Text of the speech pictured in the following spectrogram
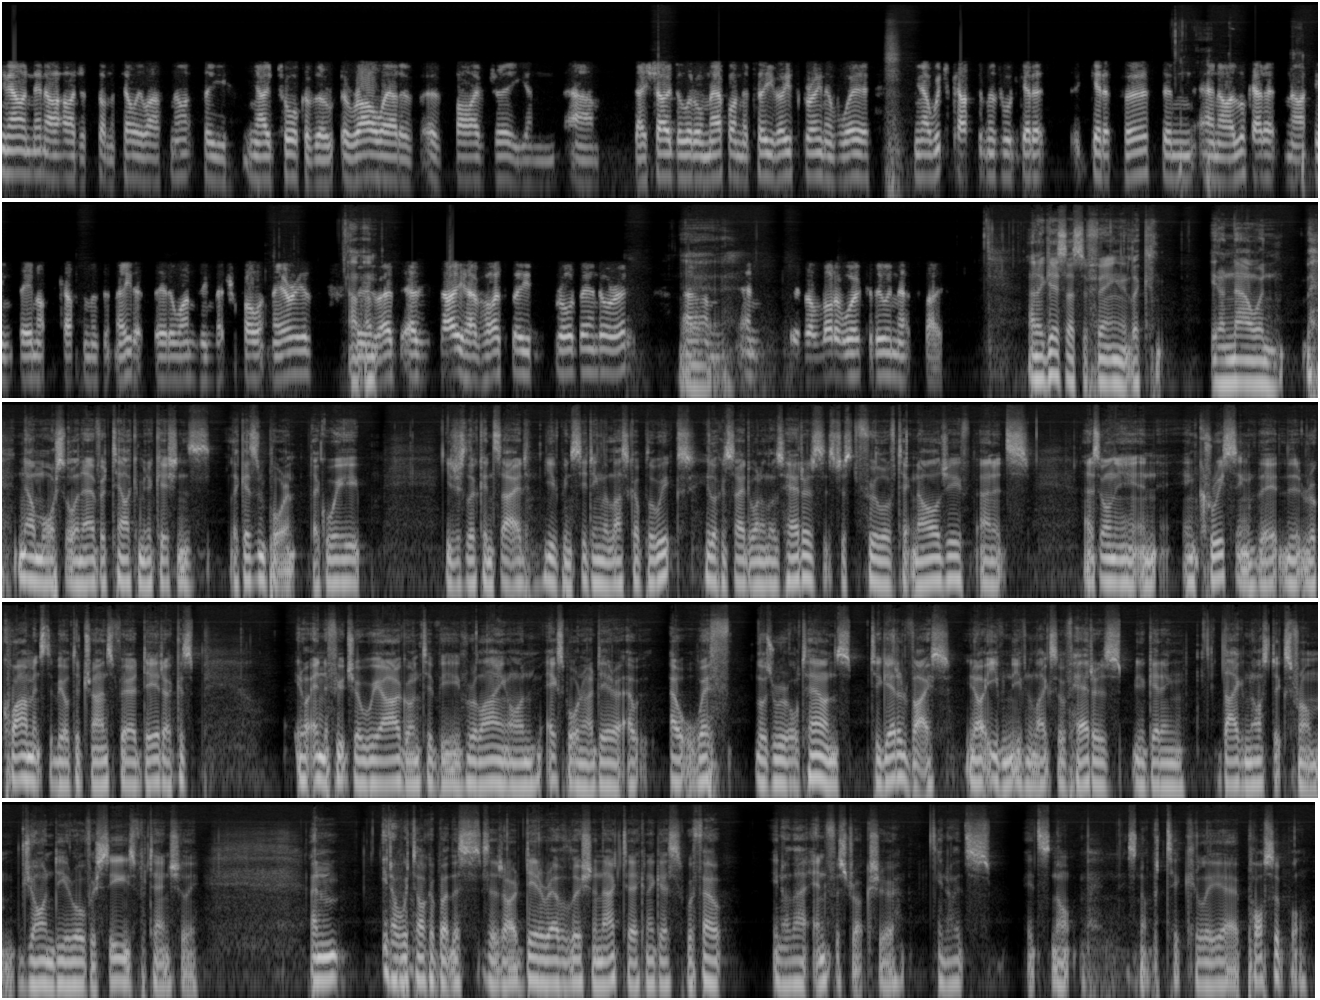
you know, and then I, I just on the telly last night see, you know, talk of the, the rollout of, of 5G and, um, they showed the little map on the TV screen of where, you know, which customers would get it get it first, and and I look at it and I think they're not the customers that need it. They're the ones in metropolitan areas um, who, as, as, you say, have high speed broadband already. Yeah. Um, and there's a lot of work to do in that space. And I guess that's the thing, like you know, now and now more so than ever, telecommunications like is important. Like we you just look inside. You've been sitting the last couple of weeks. You look inside one of those headers. It's just full of technology, and it's and it's only in increasing the, the requirements to be able to transfer data because you know in the future we are going to be relying on exporting our data out out with those rural towns to get advice. You know, even even the likes of headers, you know, getting diagnostics from John Deere overseas potentially, and you know we talk about this as our data revolution in agtech, and I guess without you know that infrastructure, you know, it's it's not it's not particularly uh, possible.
